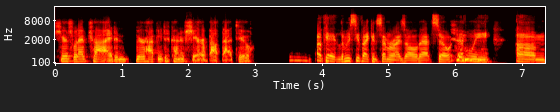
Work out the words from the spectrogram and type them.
here's what I've tried. And we're happy to kind of share about that too. Okay, let me see if I can summarize all that. So Emily, um,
